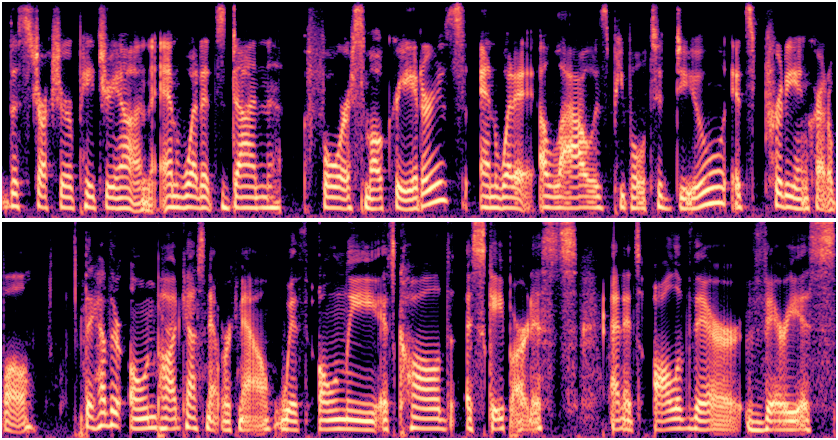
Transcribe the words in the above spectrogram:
the structure of Patreon and what it's done for small creators and what it allows people to do. It's pretty incredible. They have their own podcast network now with only it's called Escape Artists and it's all of their various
